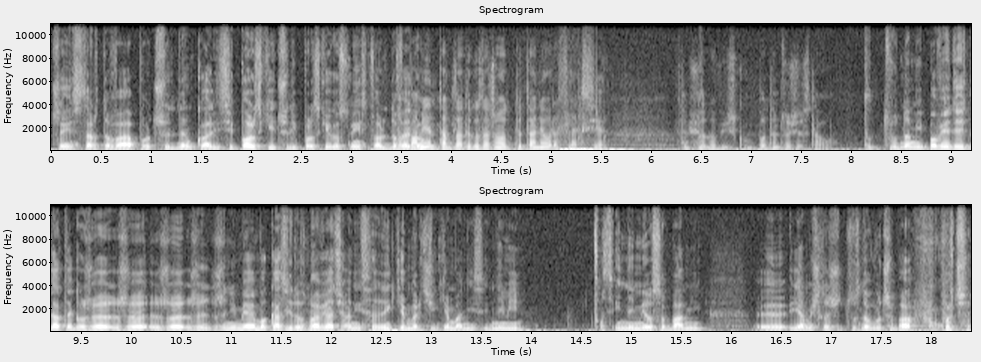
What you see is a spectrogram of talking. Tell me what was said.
część startowała pod szyldem Koalicji Polskiej, czyli Polskiego Stronnictwa To Ludowego. pamiętam, dlatego zacząłem od pytania o refleksję w tym środowisku, po tym, co się stało. To trudno mi powiedzieć, dlatego że, że, że, że, że nie miałem okazji rozmawiać ani z Henrykiem Mercikiem, ani z innymi, z innymi osobami. Y, Ja myślę, że tu znowu trzeba, potrze,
